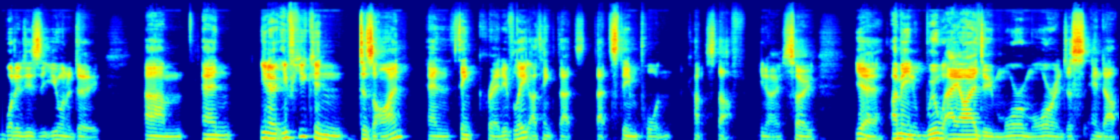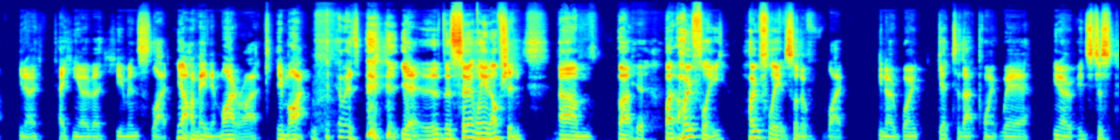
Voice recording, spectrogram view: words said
what it is that you want to do um, and you know if you can design and think creatively i think that's that's the important kind of stuff, you know. So yeah, I mean, will AI do more and more and just end up, you know, taking over humans? Like, yeah, I mean, it might, right? It might. yeah, there's certainly an option. Um, but yeah. but hopefully, hopefully, it sort of like you know won't get to that point where you know it's just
